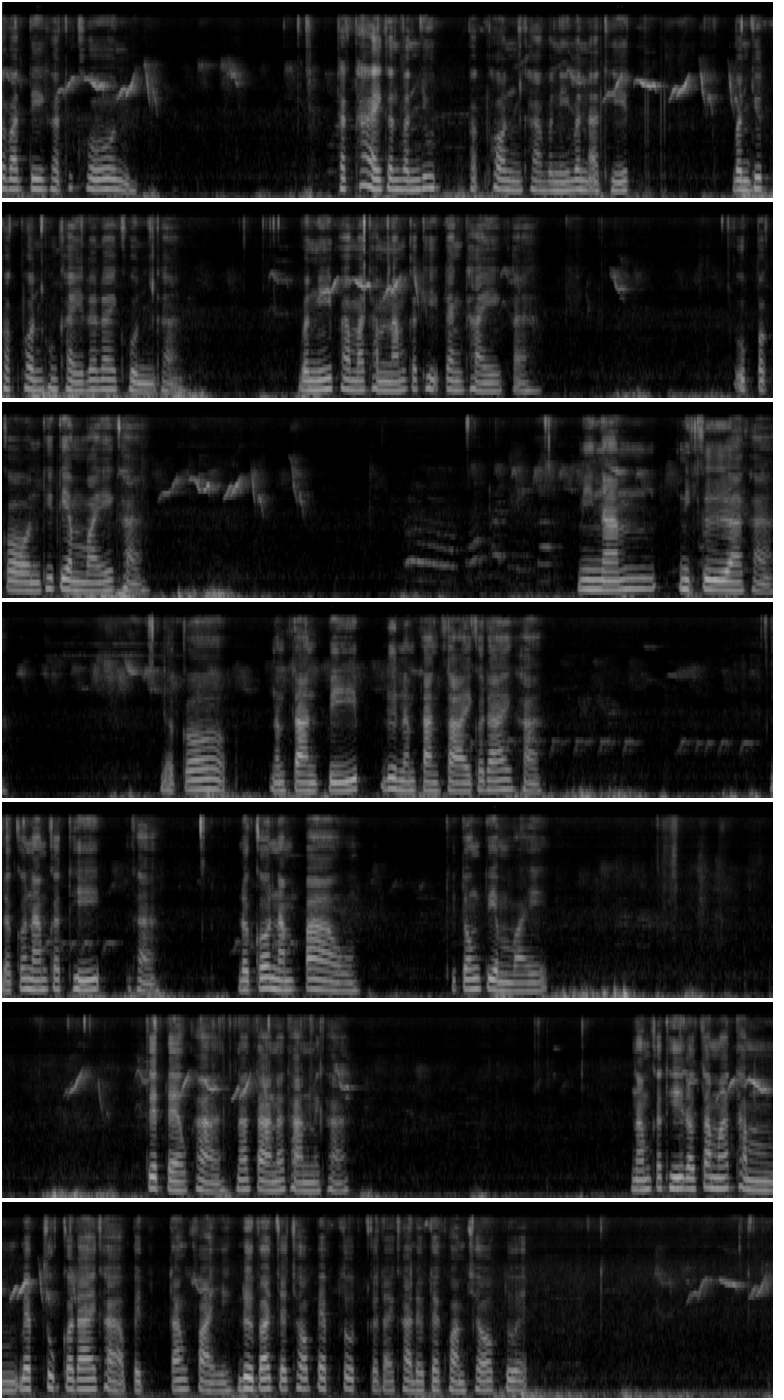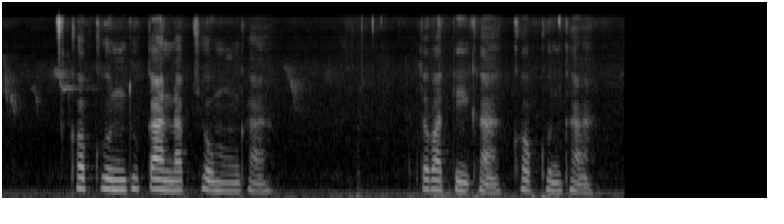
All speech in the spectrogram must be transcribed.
สวัสดีค่ะทุกคน ทักทายกันวันหยุดพักผ่อนค่ะ วันนี้วันอาทิตย์ วันหยุดพักผ่อนของใครหลายๆคนค่ะ วันนี้พามาทำน้ำกะทิแตงไทยค่ะ อุปกรณ์ที่เตรียมไว้ค่ะ มีน้ำมีเกลือค่ะ แล้วก็น้ำตาลปี๊บหรือน้ำตาลทรายก็ได้ค่ะ แล้วก็น้ำกะทิค่ะ แล้วก็น้ำเปล่าที่ต้องเตรียมไว้ เสร็จแล้วค่ะ หน้าตาน่าทานไหมคะ น้ำกะทิเราสามารถทำแบบสุกก็ได้ค่ะเอาไปตั้งไฟหรือว่าจะชอบแบบสดก็ได้ค่ะ แล้วแต่ความชอบด้วย ขอบคุณทุกการรับชมค่ะ สวัสดีค่ะ ขอบคุณค่ะ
